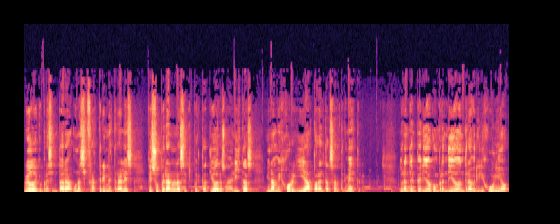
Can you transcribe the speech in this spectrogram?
luego de que presentara unas cifras trimestrales que superaron las expectativas de los analistas y una mejor guía para el tercer trimestre. Durante el periodo comprendido entre abril y junio,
